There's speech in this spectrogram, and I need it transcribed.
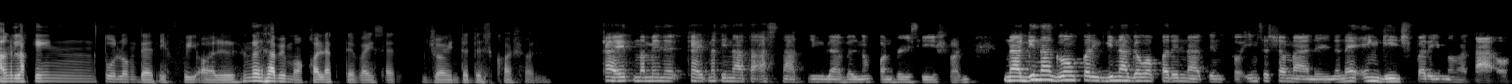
ang laking tulong din if we all, nga sabi mo, collectivize and join the discussion. Kahit na min- kahit na tinataas natin yung level ng conversation, na ginagawa pa rin, ginagawa pa rin natin to in such a manner na na-engage pa rin yung mga tao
